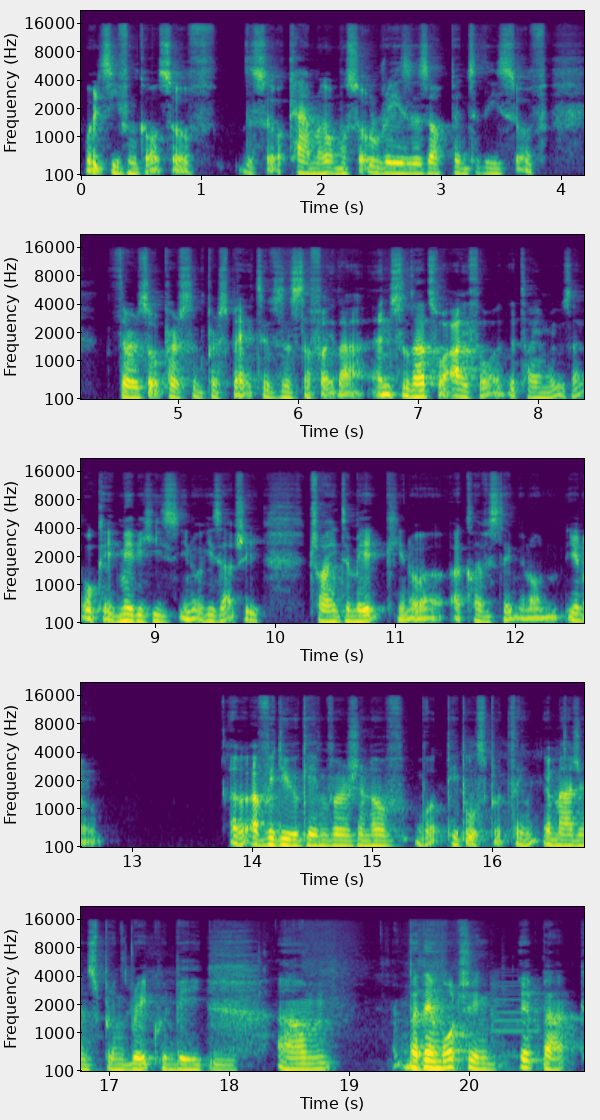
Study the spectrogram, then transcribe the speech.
where it's even got sort of the sort of camera almost sort of raises up into these sort of third sort of person perspectives and stuff like that. And so that's what i thought at the time. It was like okay maybe he's you know he's actually trying to make you know a, a clever statement on you know a, a video game version of what people sp- think imagine spring break would be Mm. um but then watching it back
